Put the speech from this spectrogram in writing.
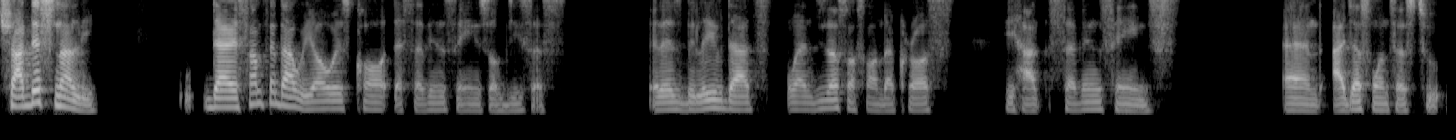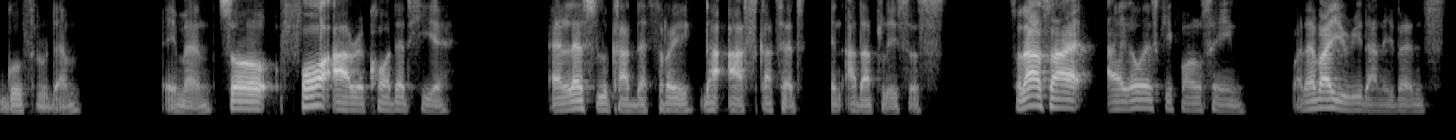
Traditionally, there is something that we always call the seven sayings of Jesus. It is believed that when Jesus was on the cross, he had seven sayings. And I just want us to go through them. Amen. So, four are recorded here. And let's look at the three that are scattered in other places. So that's why I always keep on saying whenever you read an event,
